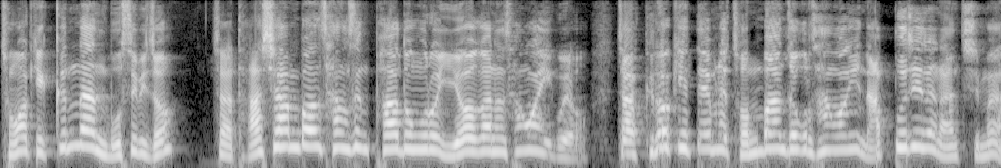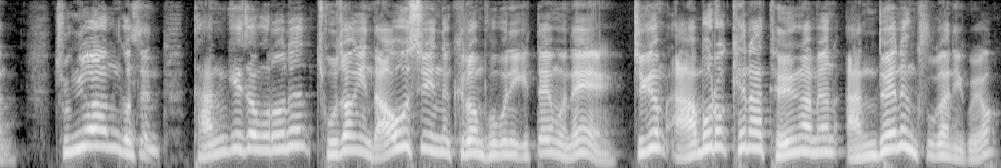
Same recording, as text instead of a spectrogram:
정확히 끝난 모습이죠. 자, 다시 한번 상승 파동으로 이어가는 상황이고요. 자, 그렇기 때문에 전반적으로 상황이 나쁘지는 않지만 중요한 것은 단기적으로는 조정이 나올 수 있는 그런 부분이기 때문에 지금 아무렇게나 대응하면 안 되는 구간이고요.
